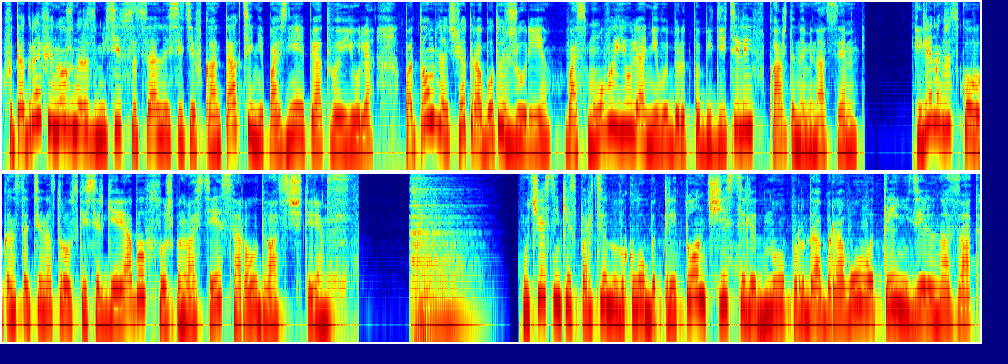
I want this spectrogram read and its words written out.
Фотографии нужно разместить в социальной сети ВКонтакте не позднее 5 июля. Потом начнет работать жюри. 8 июля они выберут победителей в каждой номинации. Елена Грицкова, Константин Островский, Сергей Рябов. Служба новостей Саров 24. Участники спортивного клуба «Тритон» чистили дно пруда Борового три недели назад.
